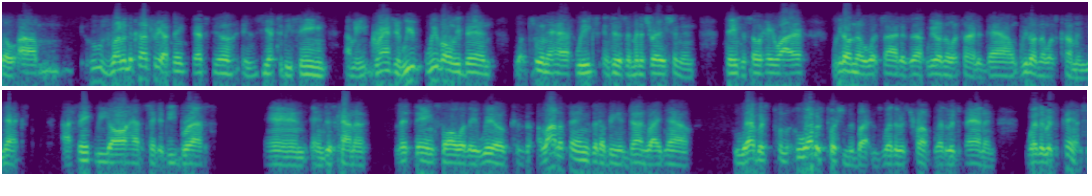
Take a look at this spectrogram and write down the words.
so, um, who's running the country, I think that still is yet to be seen. I mean, granted, we've we've only been what two and a half weeks into this administration, and things are so haywire. We don't know what side is up. We don't know what side is down. We don't know what's coming next. I think we all have to take a deep breath and and just kind of let things fall where they will, because a lot of things that are being done right now, whoever's whoever's pushing the buttons, whether it's Trump, whether it's Bannon, whether it's Pence,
